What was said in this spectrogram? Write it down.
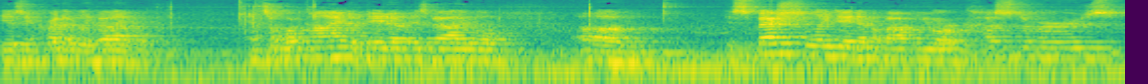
is incredibly valuable. And so what kind of data is valuable? Um, especially data about your customers,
